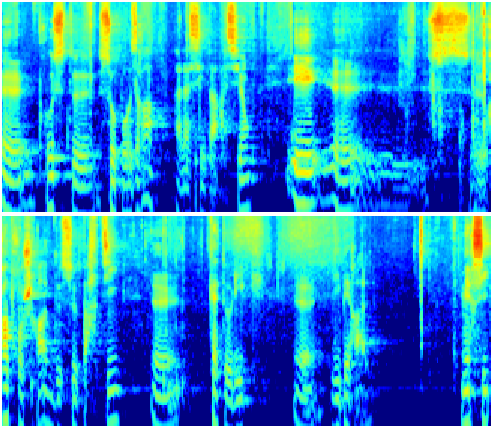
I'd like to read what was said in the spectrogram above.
euh, Proust s'opposera à la séparation et euh, se rapprochera de ce parti euh, catholique euh, libéral. Merci.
